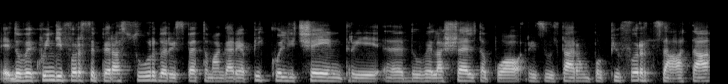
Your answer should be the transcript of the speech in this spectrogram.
e dove quindi forse per assurdo rispetto magari a piccoli centri eh, dove la scelta può risultare un po' più forzata,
